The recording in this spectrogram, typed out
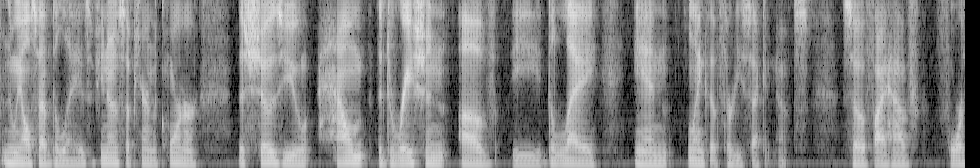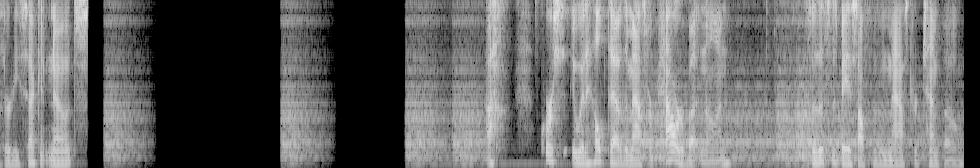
And then we also have delays. If you notice up here in the corner, this shows you how the duration of the delay in length of 30 second notes. So if I have four 30 second notes, ah, of course, it would help to have the master power button on. So this is based off of the master tempo,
